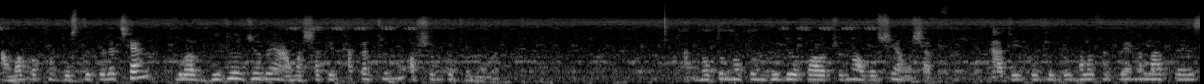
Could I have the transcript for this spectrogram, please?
আমার কথা বুঝতে পেরেছেন। পুরো ভিডিও জুড়ে আমার সাথে থাকার জন্য অসংখ্য ধন্যবাদ। নতুন নতুন ভিডিও পাওয়ার জন্য অবশ্যই আমার সাথে থাকবেন। আজ এই পর্যন্ত ভালো থাকবেন, আল্লাহ হাফেজ।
